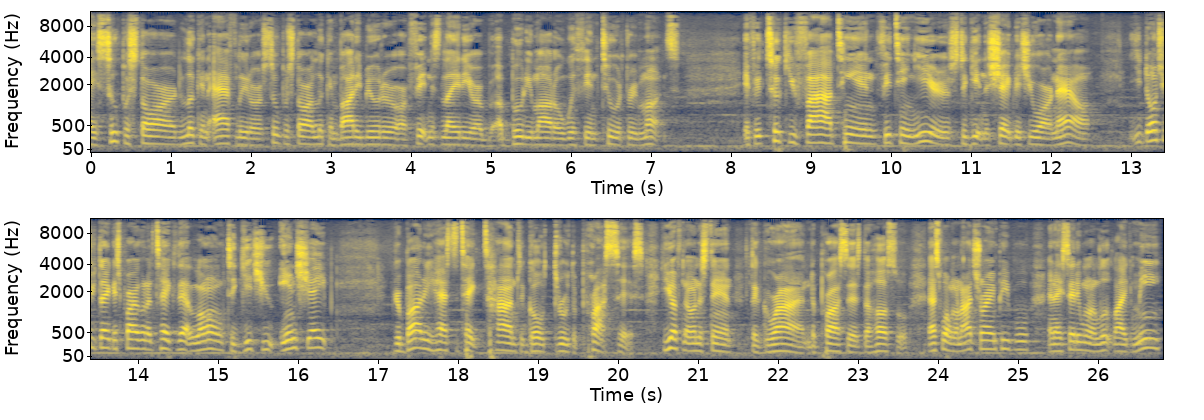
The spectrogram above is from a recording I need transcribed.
a superstar looking athlete or a superstar looking bodybuilder or fitness lady or a booty model within two or three months. If it took you 5, 10, 15 years to get in the shape that you are now, you, don't you think it's probably going to take that long to get you in shape? Your body has to take time to go through the process. You have to understand the grind, the process, the hustle. That's why when I train people and they say they want to look like me,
